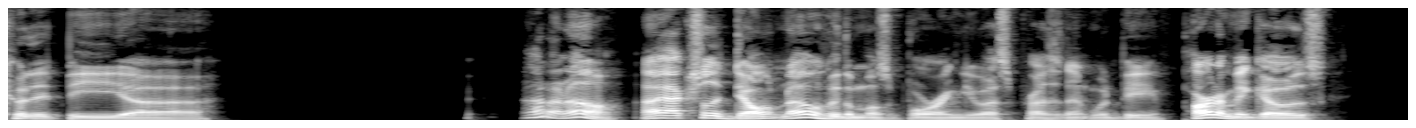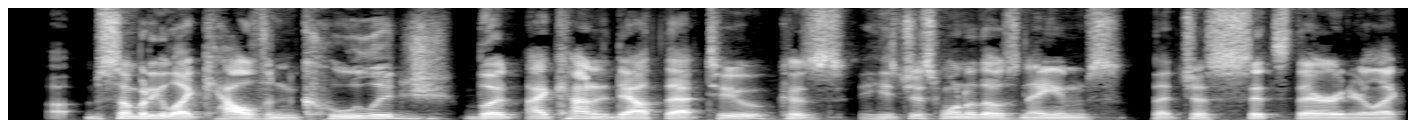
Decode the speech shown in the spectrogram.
could it be? uh I don't know. I actually don't know who the most boring U.S. president would be. Part of me goes uh, somebody like Calvin Coolidge, but I kind of doubt that too because he's just one of those names that just sits there and you're like,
